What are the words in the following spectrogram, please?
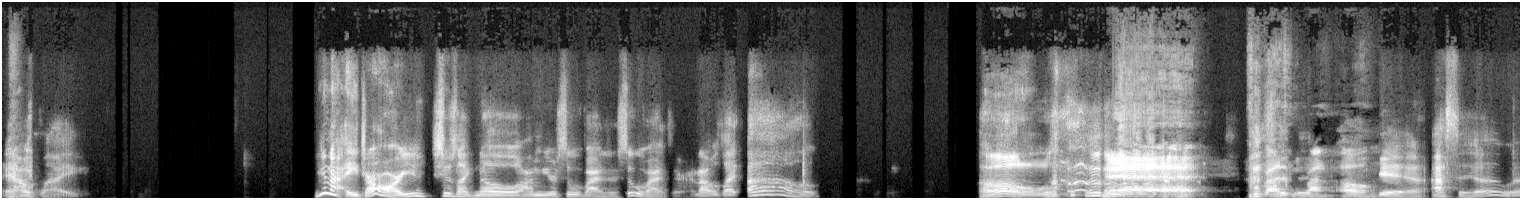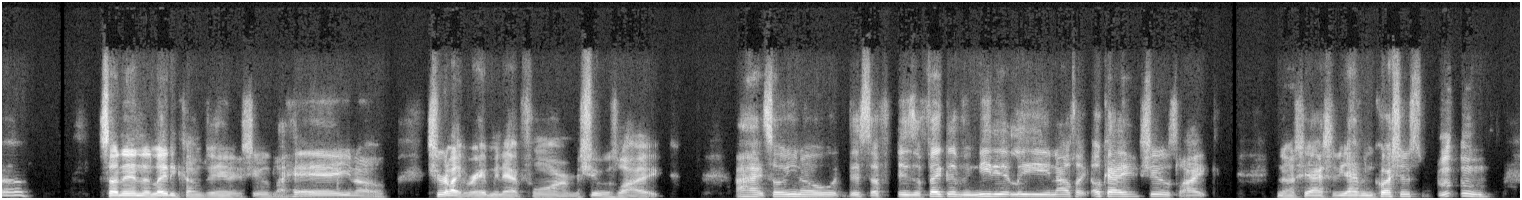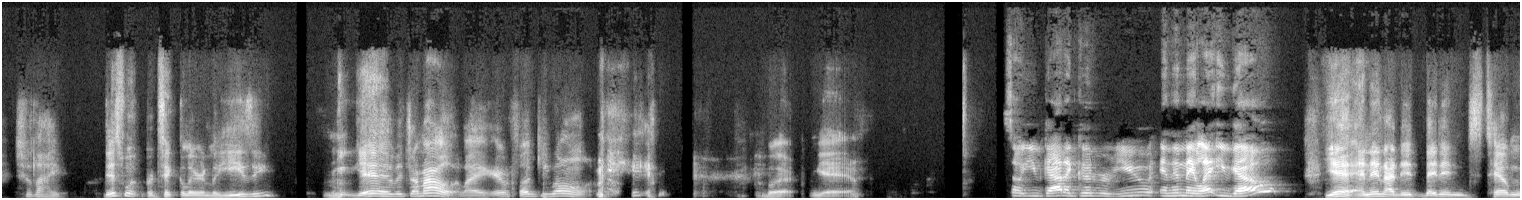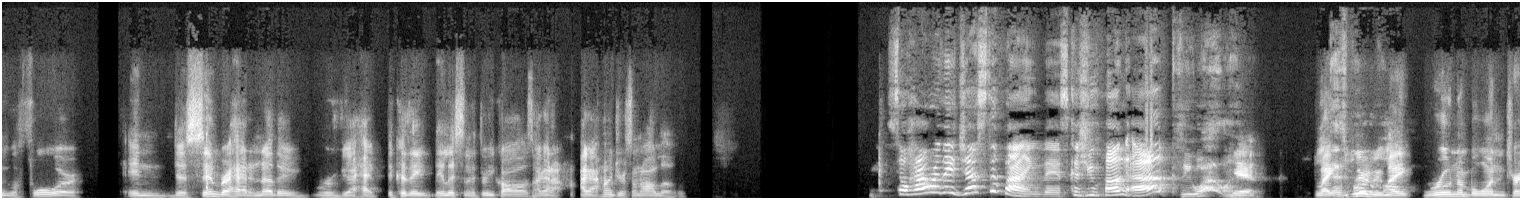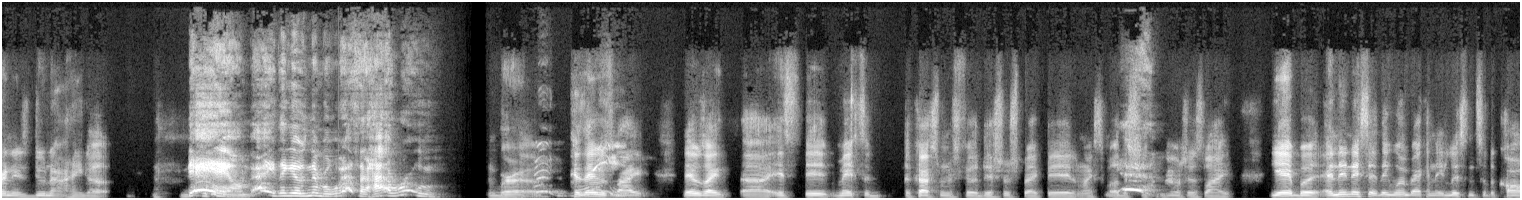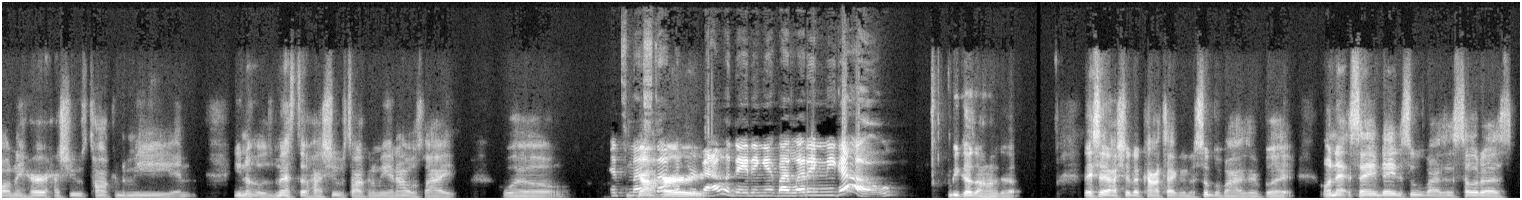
And I was like, you're not HR, are you? She was like, no, I'm your supervisor, supervisor. And I was like, oh. Oh. Yeah. Supervisor, supervisor. Oh. Yeah, I said, oh well. So then the lady comes in and she was like, hey, you know, she like read me that form. She was like, all right, so you know, this is effective immediately. And I was like, okay. She was like, you know, she asked, do you have any questions? Mm-mm. She was like, this went particularly easy. Mm-hmm. yeah, bitch, I'm out. Like, fuck you on. but yeah. so you got a good review, and then they let you go. Yeah, and then I did. They didn't tell me before. In December, I had another review. I had because they they listened to three calls. I got a, I got hundreds on all of them. So how are they justifying this? Because you hung up. See wilding. Yeah, like That's literally, protocol. like rule number one in training is do not hang up, Damn. I didn't think it was number one. That's a high rule. bro. Because they was like, they was like, uh, it's it makes the, the customers feel disrespected and like some other Yeah. shit. And I was just like, yeah, but and then they said they went back and they listened to the call and they heard how she was talking to me and you know it was messed up how she was talking to me and I was like, well, It's Y'all messed up heard. you're validating it by letting me go. because I hung up. They said I should have contacted the supervisor, but on that same day, the supervisor told us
